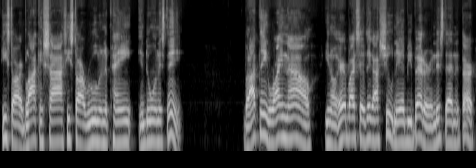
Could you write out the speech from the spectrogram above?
He started blocking shots. He started ruling the paint and doing his thing. But I think right now, you know, everybody said if they got shooting, they'd be better, and this, that, and the third.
